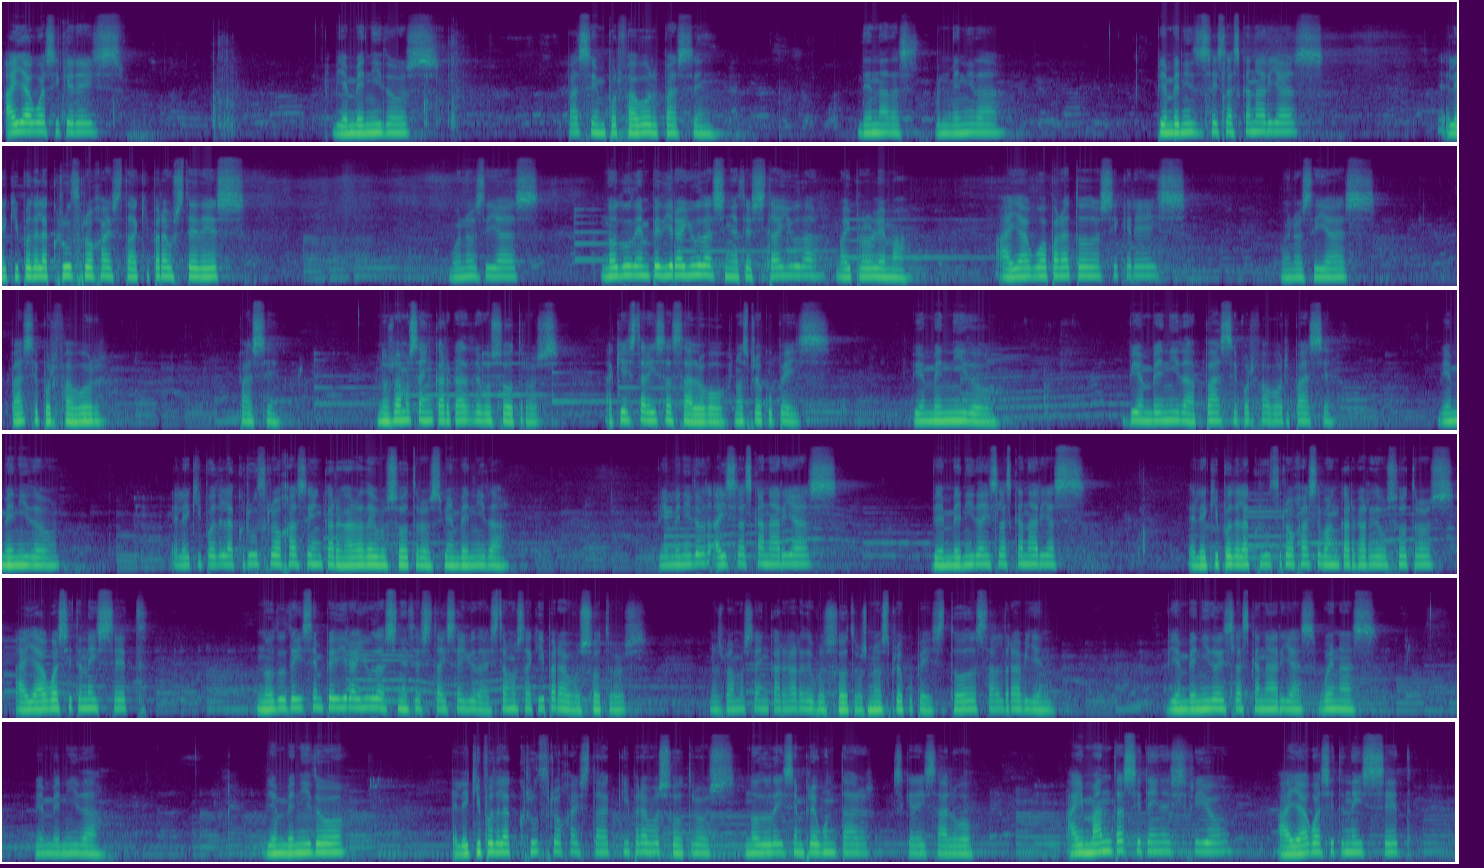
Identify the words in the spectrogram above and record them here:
Hay agua si queréis. Bienvenidos. Pasen, por favor, pasen. De nada, bienvenida. Bienvenidos a Islas Canarias. El equipo de la Cruz Roja está aquí para ustedes. Buenos días. No duden en pedir ayuda si necesita ayuda, no hay problema. Hay agua para todos si queréis. Buenos días. Pase, por favor. Pase. Nos vamos a encargar de vosotros. Aquí estaréis a salvo, no os preocupéis. Bienvenido. Bienvenida. Pase, por favor, pase. Bienvenido. El equipo de la Cruz Roja se encargará de vosotros. Bienvenida. Bienvenidos a Islas Canarias. Bienvenida a Islas Canarias. El equipo de la Cruz Roja se va a encargar de vosotros. Hay agua si tenéis sed. No dudéis en pedir ayuda si necesitáis ayuda. Estamos aquí para vosotros. Nos vamos a encargar de vosotros. No os preocupéis. Todo saldrá bien. Bienvenido Islas Canarias. Buenas. Bienvenida. Bienvenido. El equipo de la Cruz Roja está aquí para vosotros. No dudéis en preguntar si queréis algo. Hay mantas si tenéis frío. Hay agua si tenéis sed.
